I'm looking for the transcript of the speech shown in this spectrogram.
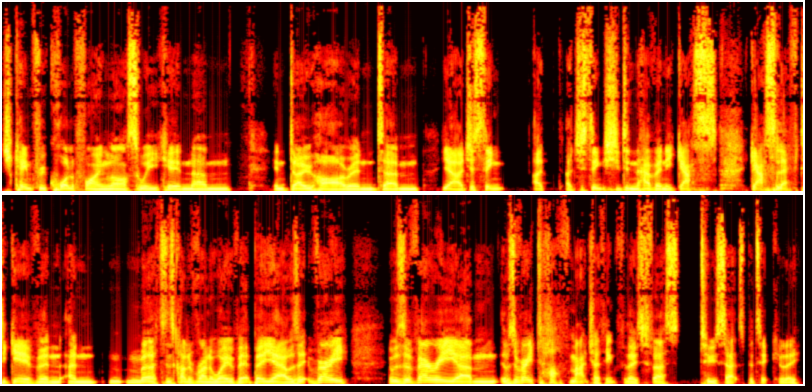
she came through qualifying last week in, um, in Doha. And, um, yeah, I just think, I, I just think she didn't have any gas gas left to give, and and Mertens kind of ran away with it. But yeah, it was a very it was a very um it was a very tough match. I think for those first two sets particularly.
